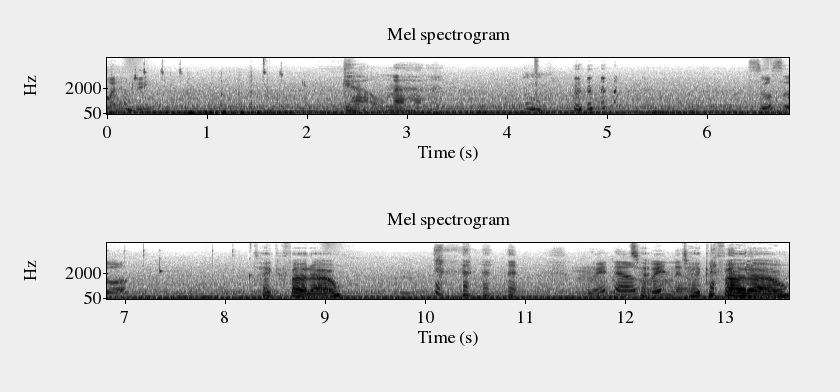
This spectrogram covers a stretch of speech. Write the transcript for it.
Landy. Galna. Susu. Take a photo. Bueno, Ta- bueno. take a photo.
